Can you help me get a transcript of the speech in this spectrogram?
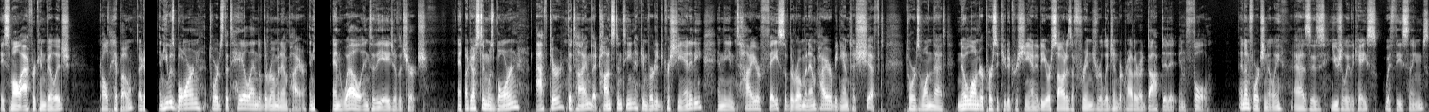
a small African village called Hippo and he was born towards the tail end of the Roman Empire and, he, and well into the age of the church. And Augustine was born after the time that Constantine had converted to Christianity and the entire face of the Roman Empire began to shift towards one that no longer persecuted Christianity or saw it as a fringe religion, but rather adopted it in full. And unfortunately, as is usually the case with these things,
